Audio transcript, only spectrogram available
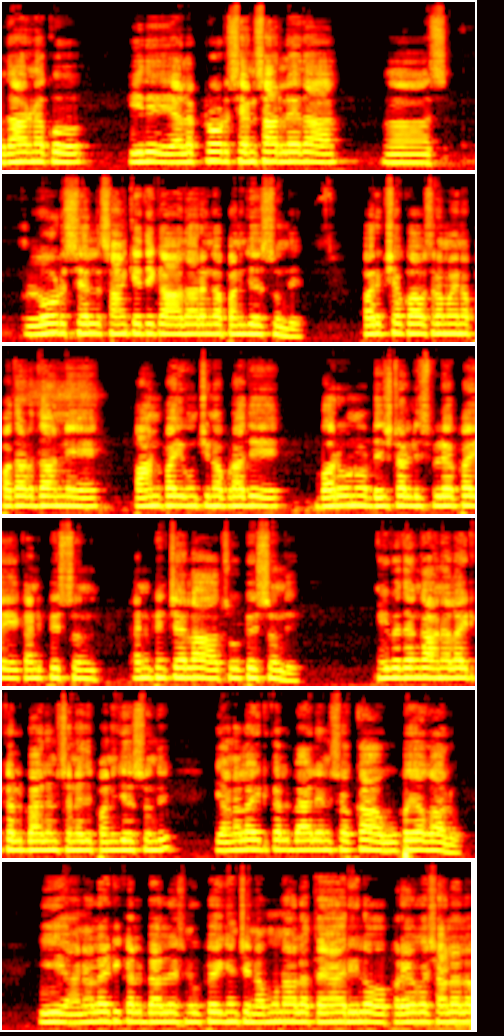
ఉదాహరణకు ఇది ఎలక్ట్రోడ్ సెన్సార్ లేదా లోడ్ సెల్ సాంకేతిక ఆధారంగా పనిచేస్తుంది. పరీక్షకు అవసరమైన పదార్థాన్ని పాన్పై ఉంచినప్పుడు అది బరువును డిజిటల్ డిస్ప్లేపై కనిపిస్తుంది కనిపించేలా చూపిస్తుంది. ఈ విధంగా అనలైటికల్ బ్యాలెన్స్ అనేది పనిచేస్తుంది. ఈ అనలైటికల్ బ్యాలెన్స్ యొక్క ఉపయోగాలు ఈ అనలైటికల్ బ్యాలెన్స్ని ఉపయోగించి నమూనాల తయారీలో ప్రయోగశాలల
